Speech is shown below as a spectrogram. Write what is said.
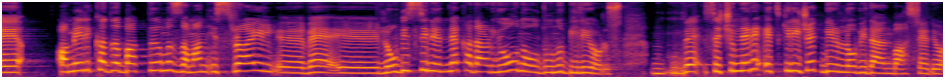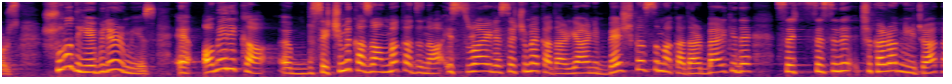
e, Amerika'da baktığımız zaman İsrail e, ve e, lobisinin ne kadar yoğun olduğunu biliyoruz. Ve seçimleri etkileyecek bir lobiden bahsediyoruz. Şunu diyebilir miyiz? E, Amerika e, bu seçimi kazanmak adına İsrail'e seçime kadar yani 5 Kasım'a kadar belki de se- sesini çıkaramayacak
